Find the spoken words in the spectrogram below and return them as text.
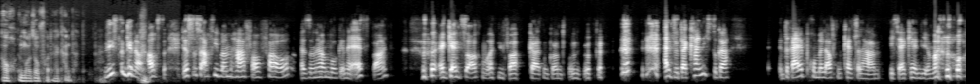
auch immer sofort erkannt hat. Siehst du, genau, auch so. Das ist auch wie beim HVV, also in Hamburg in der S-Bahn. erkennst du auch mal die Fahrkartenkontrolleure. Also da kann ich sogar drei Promille auf dem Kessel haben. Ich erkenne die immer noch.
